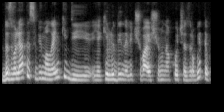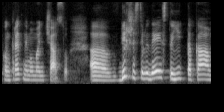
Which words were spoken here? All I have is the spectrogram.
Дозволяти собі маленькі дії, які людина відчуває, що вона хоче зробити в конкретний момент часу. Е, В більшості людей стоїть така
